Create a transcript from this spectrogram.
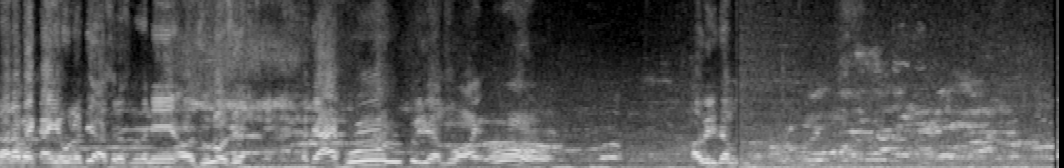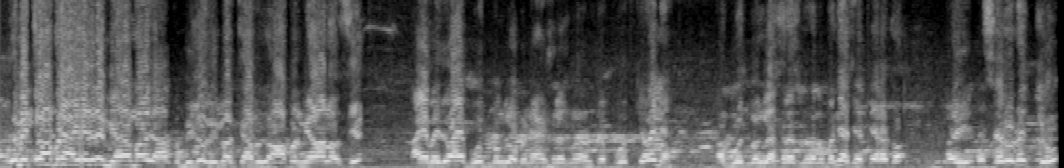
ના ના ભાઈ કાંઈ એવું નથી, આ સરસ મજાની ઝૂલો છે. એટલે આ ફૂલ ઉપર રહ્યા આમ જો આય ઓ. આવી રીતે તો મિત્રો, આપણે અહીંયા છે મેળામાં બીજો વિભાગ છે, આ બધો, આ મેળાનો છે. અહીંયા ભાઈ જો અહીંયા ભૂત બંગલો બને આ સરસ મજાનો. ભૂત કહેવાય ને ભૂત બંગલા સરસ મજાનો બન્યા છે અત્યારે તો. શરૂ નથી થયું.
